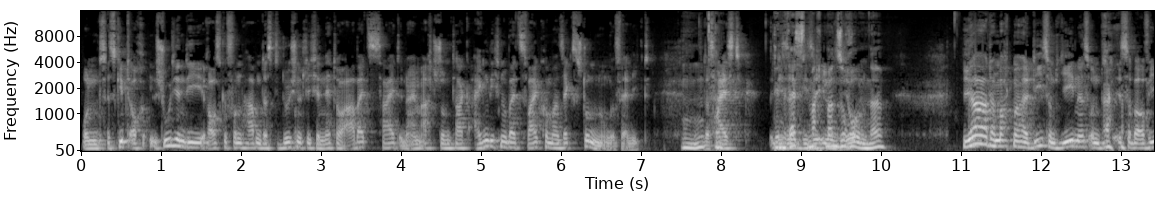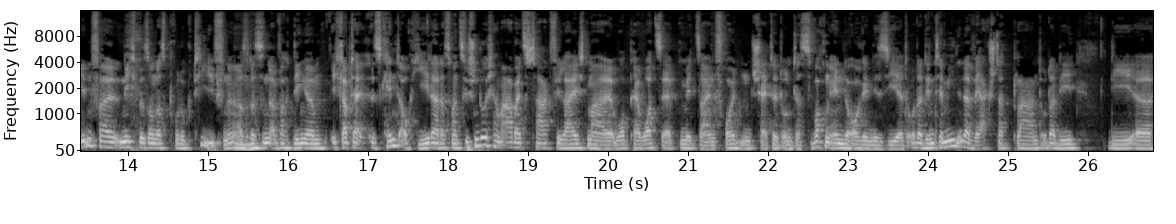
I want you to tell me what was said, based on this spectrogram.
Und es gibt auch Studien, die herausgefunden haben, dass die durchschnittliche Nettoarbeitszeit in einem Acht-Stunden-Tag eigentlich nur bei 2,6 Stunden ungefähr liegt. Mhm. Das heißt, den diese, Rest diese macht man so rum, ne? Ja, dann macht man halt dies und jenes und ist aber auf jeden Fall nicht besonders produktiv. Ne? Also das sind einfach Dinge, ich glaube, es kennt auch jeder, dass man zwischendurch am Arbeitstag vielleicht mal per WhatsApp mit seinen Freunden chattet und das Wochenende organisiert oder den Termin in der Werkstatt plant oder die, die äh,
